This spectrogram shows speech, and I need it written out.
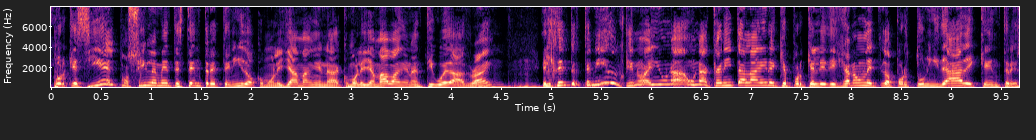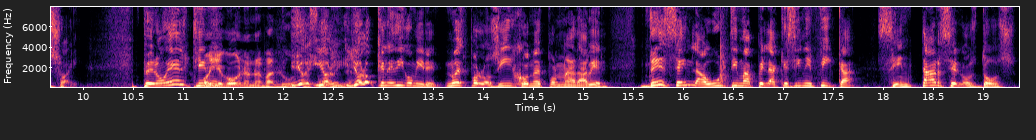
Porque si él posiblemente está entretenido, como le llaman en la- como le llamaban en la antigüedad, right? Él está entretenido, él tiene ahí una, una canita al aire que porque le dejaron la, oportunidad de que entre eso ahí. Pero él tiene. Hoy llegó una nueva luz. Yo, lo que le digo, mire, no es por los hijos, no es por nada. A ver, desen la última pelea, que significa sentarse los dos,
